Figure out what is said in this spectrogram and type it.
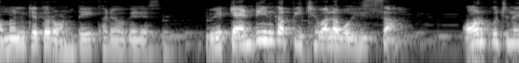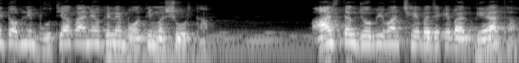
अमन के तो रोंटे ही खड़े हो गए जैसे। क्योंकि कैंटीन का पीछे वाला वो हिस्सा, और कुछ नहीं तो अपनी भूतिया कहानियों के लिए बहुत ही मशहूर था। आज तक जो भी वहाँ छह बजे के बाद गया था,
